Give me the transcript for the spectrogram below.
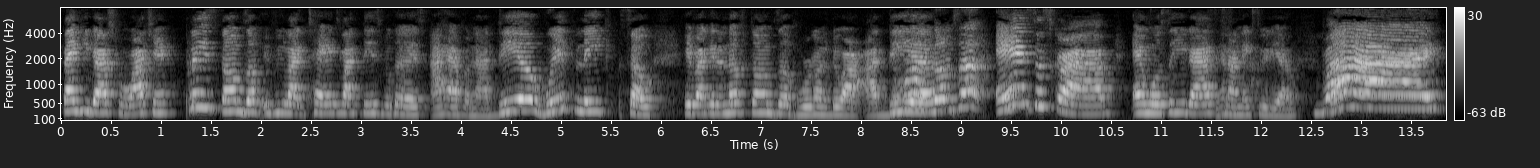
Thank you guys for watching. Please thumbs up if you like tags like this because I have an idea with Nique. So if I get enough thumbs up, we're gonna do our Come on, idea thumbs up. and subscribe. And we'll see you guys in our next video. Bye.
